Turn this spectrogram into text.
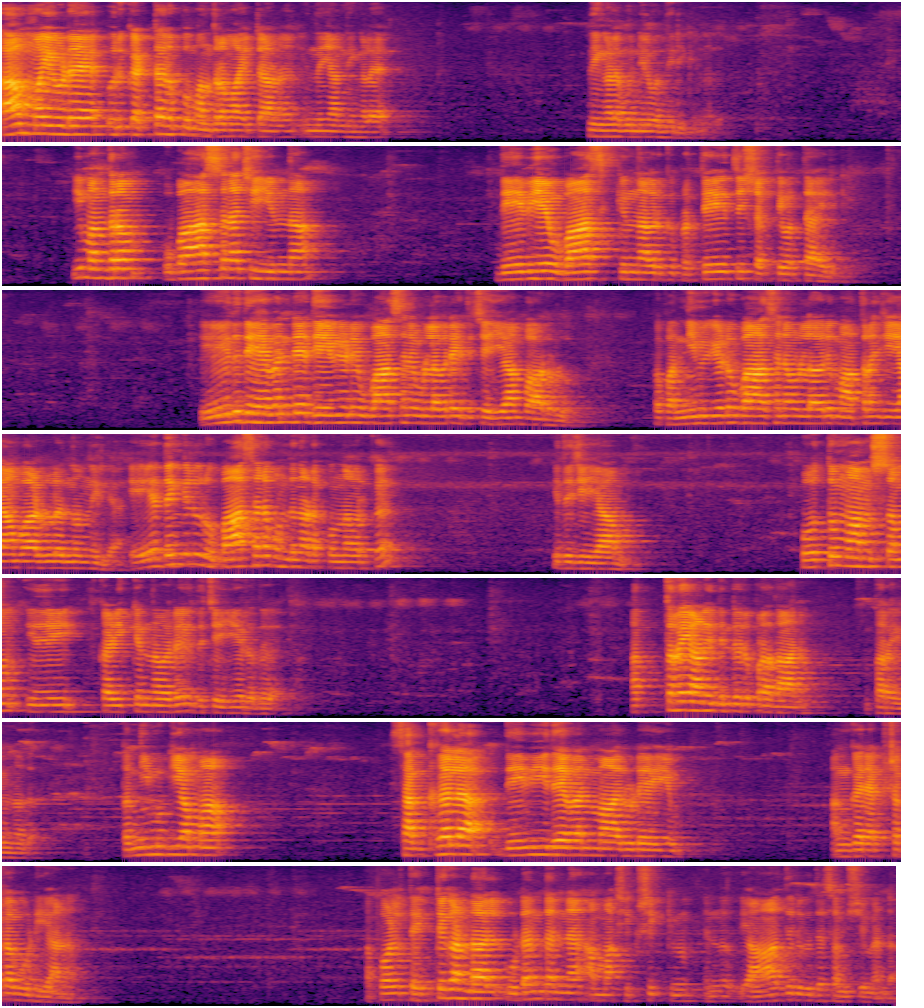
ആ അമ്മയുടെ ഒരു കെട്ടറുപ്പ് മന്ത്രമായിട്ടാണ് ഇന്ന് ഞാൻ നിങ്ങളെ നിങ്ങളെ മുന്നിൽ വന്നിരിക്കുന്നത്. ഈ മന്ത്രം ഉപാസന ചെയ്യുന്ന ദേവിയെ ഉപാസിക്കുന്നവർക്ക് പ്രത്യേകിച്ച് ശക്തിവത്തായിരിക്കും. ഏത് ദേവന്റെ ദേവിയുടെ ഉപാസന ഉള്ളവരെ ഇത് ചെയ്യാൻ പാടുള്ളൂ. ഇപ്പൊ പന്നിമുഖിയുടെ ഉപാസന ഉള്ളവർ മാത്രം ചെയ്യാൻ പാടുള്ളൂ എന്നൊന്നുമില്ല. ഏതെങ്കിലും ഒരു ഉപാസന കൊണ്ട് നടക്കുന്നവർക്ക് ഇത് ചെയ്യാം. പോത്തും മാംസം ഇത് കഴിക്കുന്നവർ ഇത് ചെയ്യരുത്. അത്രയാണ് ഇതിന്റെ ഒരു പ്രധാനം പറയുന്നത്. പന്നിമുഖി അമ്മ സകല ദേവീദേവന്മാരുടെയും അംഗരക്ഷക കൂടിയാണ്. അപ്പോൾ തെറ്റ് കണ്ടാൽ ഉടൻ തന്നെ അമ്മ ശിക്ഷിക്കും എന്ന് യാതൊരുവിധ സംശയം വേണ്ട.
